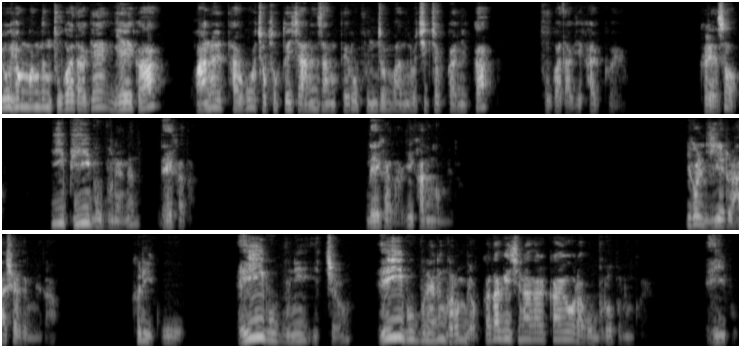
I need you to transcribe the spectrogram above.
요 형광등 두 가닥에 얘가 관을 타고 접속되지 않은 상태로 분전반으로 직접 가니까 두 가닥이 갈 거예요. 그래서 이 B 부분에는 네 가닥, 네 가닥이 가는 겁니다. 이걸 이해를 하셔야 됩니다. 그리고 A 부분이 있죠. A 부분에는 그럼 몇 가닥이 지나갈까요? 라고 물어보는 거예요. A 부분.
